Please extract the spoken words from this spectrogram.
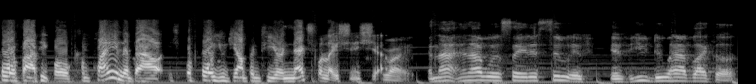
four or five people complain about before you jump into your next relationship. Right. And I and I will say this too, if if you do have like a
